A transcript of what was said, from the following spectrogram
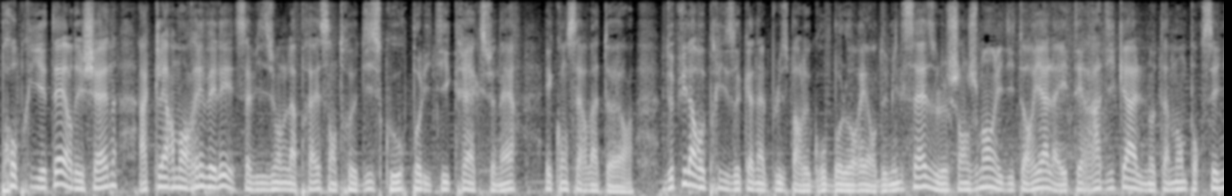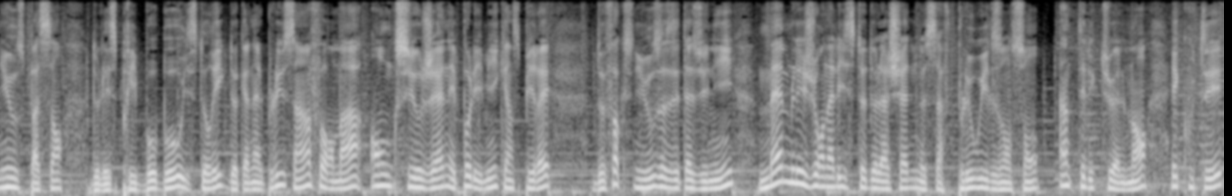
propriétaire des chaînes, a clairement révélé sa vision de la presse entre discours politiques réactionnaires et conservateurs. Depuis la reprise de Canal+ par le groupe Bolloré en 2016, le changement éditorial a été radical, notamment pour CNews, passant de l'esprit bobo historique de Canal+ à un format anxiogène et polémique inspiré de Fox News aux États-Unis. Même les journalistes de la chaîne ne savent plus où ils en sont intellectuellement. Écoutez,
